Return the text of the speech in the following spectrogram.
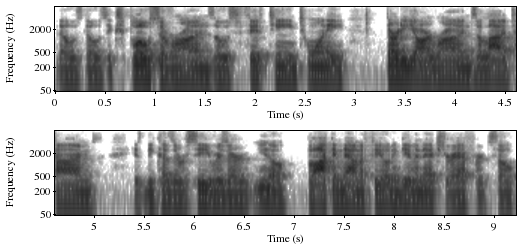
those those explosive runs, those 15, 20, 30 yard runs, a lot of times is because the receivers are, you know, blocking down the field and giving extra effort. So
